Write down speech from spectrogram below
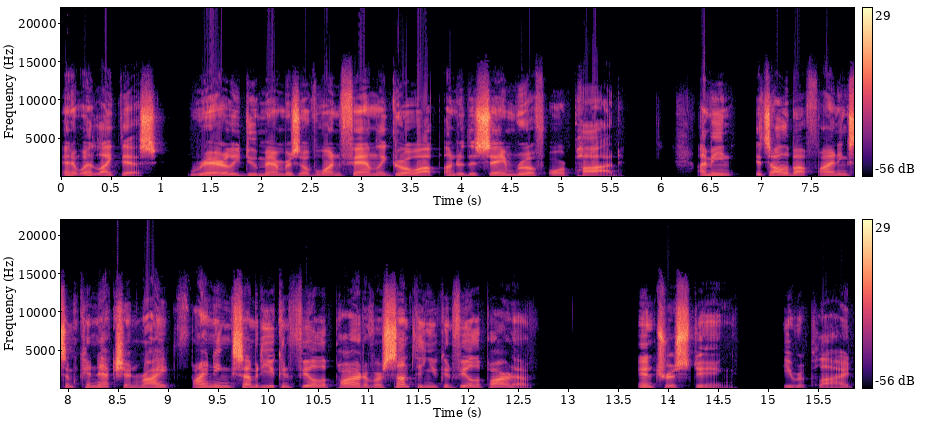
and it went like this Rarely do members of one family grow up under the same roof or pod. I mean, it's all about finding some connection, right? Finding somebody you can feel a part of or something you can feel a part of. Interesting, he replied.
